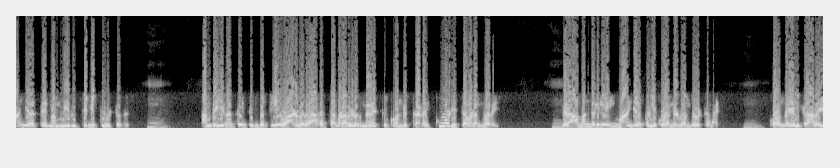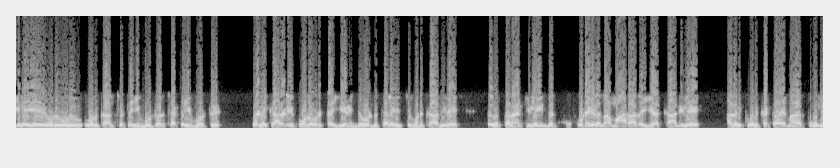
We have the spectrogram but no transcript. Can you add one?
ஆங்கிலத்தை நம் மீது திணித்து விட்டது. அந்த இனத்தை பின்பற்றியே வாழ்வதாக தமிழர்களும் நினைத்துக் கொண்டு கடைக்கோடி தமிழன் வரை கிராமங்களிலேயும் ஆங்கில பள்ளிக்கூடங்கள் வந்து விட்டன. ம், குழந்தைகள் காலையிலேயே ஒரு ஒரு கால் சட்டையும் போட்டு ஒரு சட்டையும் போட்டு வெள்ளைக்காரர்களை போல ஒரு டை அணிந்து கொண்டு தலை வச்சு கொண்டு காலிலே வெப்ப நாட்டிலே இந்த உடைகள் எல்லாம் மாறாத ஐயா. காலிலே அதற்கு ஒரு கட்டாயமாக தூள்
